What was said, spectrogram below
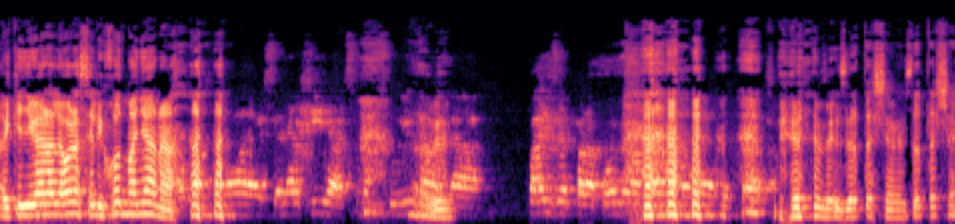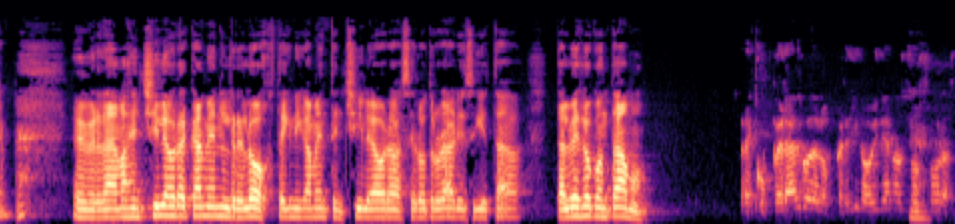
Hay que llegar a la hora Selijot mañana. no, es energía, es una insulina, la Pfizer para poder Es verdad, además en Chile ahora cambian el reloj. Técnicamente en Chile ahora va a ser otro horario, así que está, tal vez lo contamos. Recupera algo de los perdidos, hoy denos dos horas.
